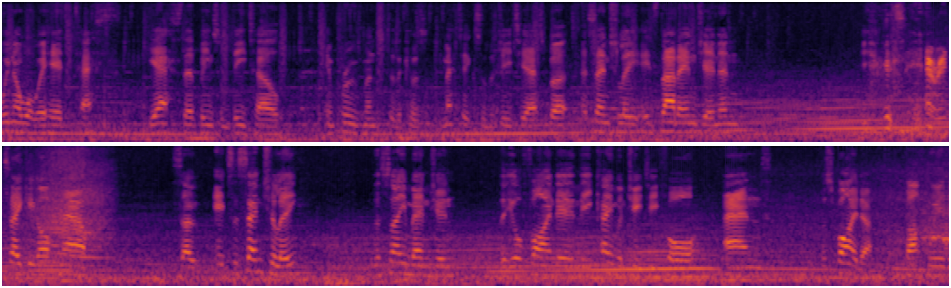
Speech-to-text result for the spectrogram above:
We know what we're here to test. Yes, there have been some detailed improvements to the cosmetics of the GTS, but essentially it's that engine, and you can hear it taking off now. So it's essentially the same engine that you'll find in the Cayman GT4 and the Spider, but with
